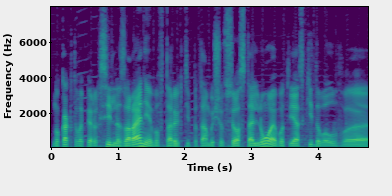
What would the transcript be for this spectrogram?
но как-то, во-первых, сильно заранее, во-вторых, типа там еще все остальное. Вот я скидывал в, э,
